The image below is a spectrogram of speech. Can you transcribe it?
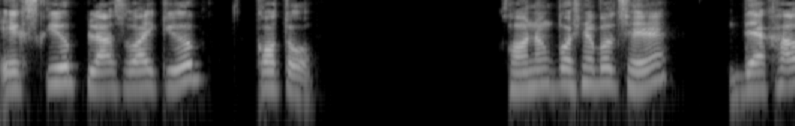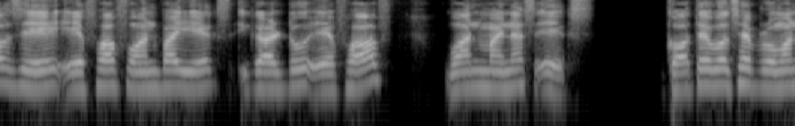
x cube plus y cube কত? খ নং প্রশ্নে বলছে, দেখাও যে f of one by x equal to f of one minus x কতে বলছে, প্রমাণ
